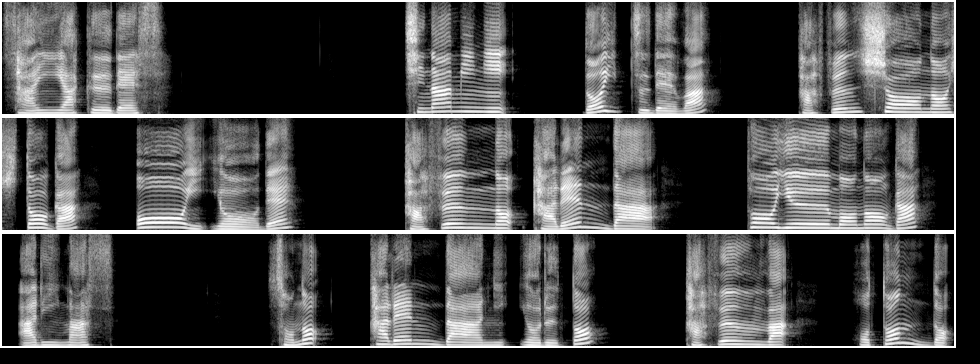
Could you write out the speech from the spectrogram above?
最悪です。ちなみに、ドイツでは花粉症の人が多いようで、花粉のカレンダーというものがあります。そのカレンダーによると、花粉はほとんど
